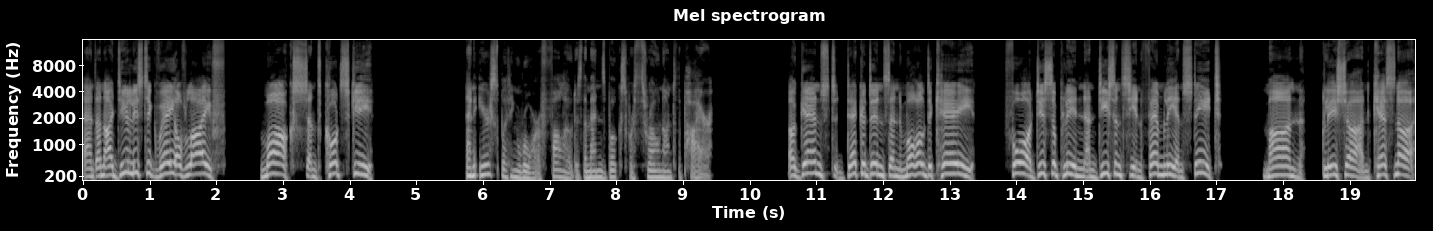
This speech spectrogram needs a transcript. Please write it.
and an idealistic way of life. Marx and Kautsky. An ear splitting roar followed as the men's books were thrown onto the pyre. Against decadence and moral decay. For discipline and decency in family and state. Mann, Glaeser, and Kästner.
